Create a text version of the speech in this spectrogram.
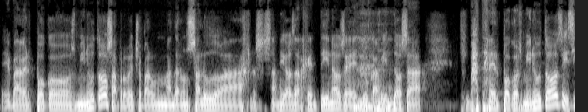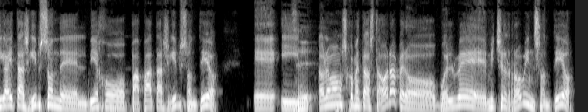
Eh, va a haber pocos minutos. Aprovecho para mandar un saludo a nuestros amigos argentinos. Eh, Luca Vildosa va a tener pocos minutos. Y sigue ahí Tash Gibson, del viejo papá Tash Gibson, tío. Eh, y no lo hemos comentado hasta ahora, pero vuelve Mitchell Robinson, tío.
